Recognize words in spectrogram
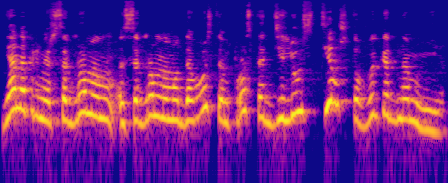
Я, например, с огромным, с огромным удовольствием просто делюсь тем, что выгодно мне.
